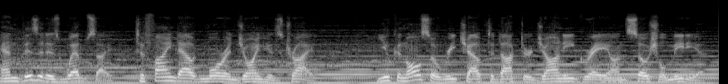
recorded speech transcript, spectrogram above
and visit his website to find out more and join his tribe. You can also reach out to Dr. John E. Gray on social media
